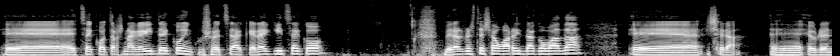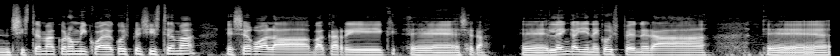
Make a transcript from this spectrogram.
e, etzeko trasnak egiteko, inkluso etzeak eraikitzeko, Beraz beste saugarritako bada, e, zera, e, euren sistema ekonomikoa ekoizpen sistema ez egoala bakarrik e, zera, e, lehen gaien ekoizpenera e,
